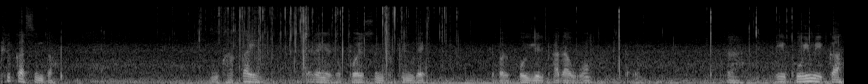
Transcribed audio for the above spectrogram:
필 것 같습니다. 좀 가까이 촬영해서 보였으면 좋겠는데, 제발 보이길 바라고. 자, 이게 보입니까?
